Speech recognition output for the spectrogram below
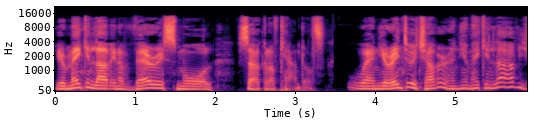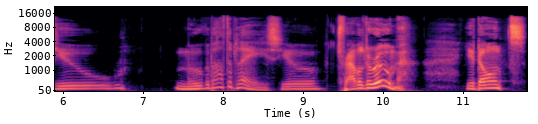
you're making love in a very small circle of candles. When you're into each other and you're making love, you move about the place, you travel the room. You don't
